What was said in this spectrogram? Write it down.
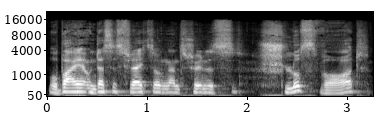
Wobei, und das ist vielleicht so ein ganz schönes Schlusswort,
